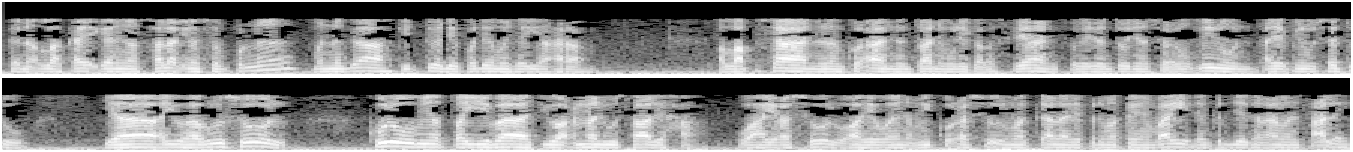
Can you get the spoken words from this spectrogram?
Kerana Allah kaitkan dengan salat yang sempurna Menegah kita daripada mencari yang haram. Allah pesan dalam Quran Tuan-tuan yang mulia kat Sebagai contohnya Surah Mu'minun Ayat 1 Ya ayuhar rusul Kulu minat tayyibat yu'amalu salihah. Wahai Rasul, wahai wahai nak mengikut Rasul Makanlah daripada makan yang baik dan kerjakan amal salih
